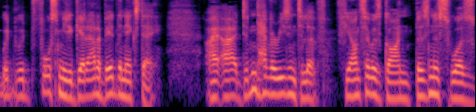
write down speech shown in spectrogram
would would force me to get out of bed the next day. I, I didn't have a reason to live. Fiance was gone, business was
